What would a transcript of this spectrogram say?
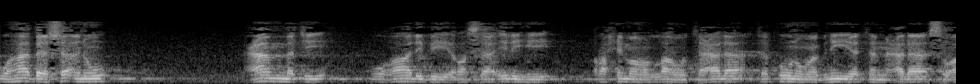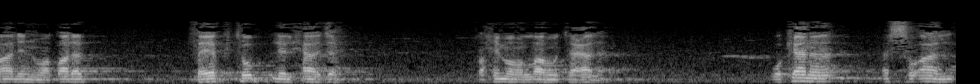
وهذا شأن عامة وغالب رسائله رحمه الله تعالى تكون مبنية على سؤال وطلب فيكتب للحاجة. رحمه الله تعالى. وكان السؤال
